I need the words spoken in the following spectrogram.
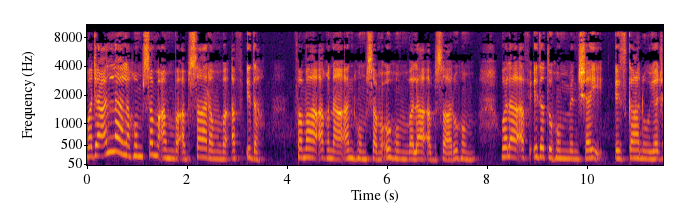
وجا اللہ الحم سم ام و ابسار ام و اف ادا فما اغنا انہم سم اہم ولا ابسار ولا اف ادت من شعی از کانو یج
